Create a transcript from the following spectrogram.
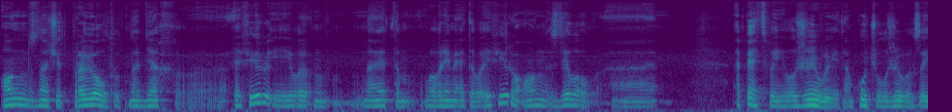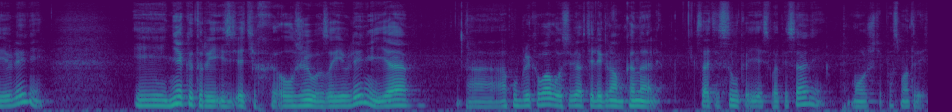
Он, значит, провел тут на днях э, эфир, и на этом, во время этого эфира он сделал опять свои лживые, там кучу лживых заявлений. И некоторые из этих лживых заявлений я опубликовал у себя в телеграм-канале. Кстати, ссылка есть в описании, можете посмотреть.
